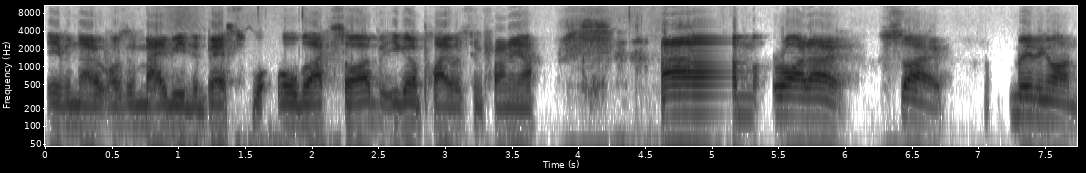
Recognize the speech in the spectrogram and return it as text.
even though it wasn't maybe the best All Black side, but you got to play what's in front of you. Um, righto. So moving on.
